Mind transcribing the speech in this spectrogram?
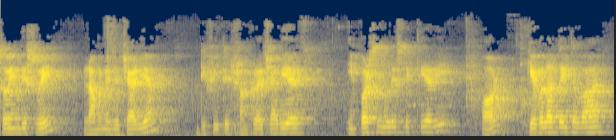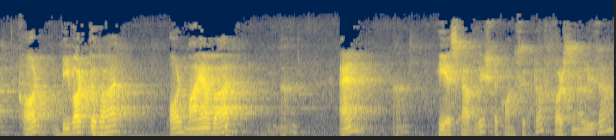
So in this way, Ramanujacharya defeated Shankaracharya's impersonalistic theory or Kevaladvaitavad or Vivartavad or Mayavad and he established the concept of personalism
